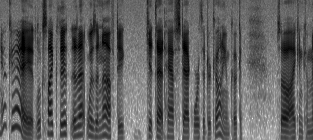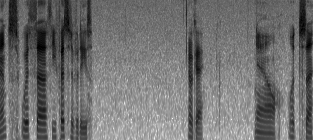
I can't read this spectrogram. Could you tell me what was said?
Okay, it looks like that that was enough to get that half stack worth of draconium cooking. So I can commence with uh, the festivities. Okay. Now, let's uh,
